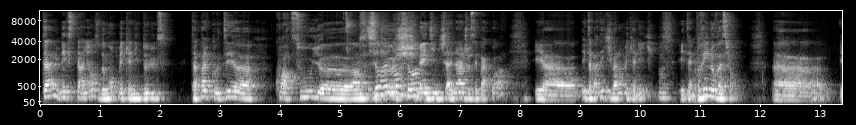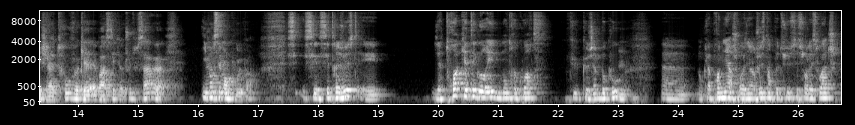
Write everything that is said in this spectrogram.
t'as une expérience de montre mécanique de luxe. T'as pas le côté euh, quartzouille, euh, un petit vrai, peu non, made in China, je sais pas quoi. Et euh, et t'as pas d'équivalent mécanique. Ouais. Et t'as une vraie innovation. Euh, et je la trouve, bracelet caoutchouc, tout ça, euh, immensément cool, quoi. C'est- très juste, et il y a trois catégories de montres quartz que, que j'aime beaucoup. Mm. Euh, donc la première, je reviens juste un peu dessus, c'est sur les Swatch.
